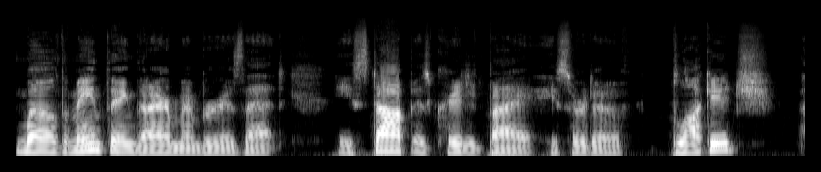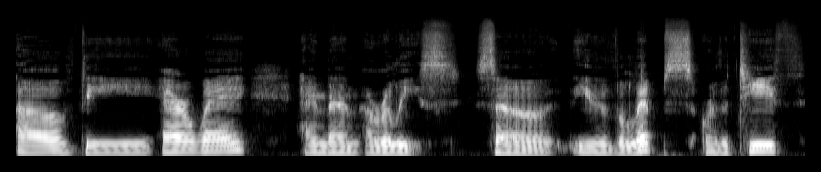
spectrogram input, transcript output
Well, the main thing that I remember is that a stop is created by a sort of blockage of the airway and then a release. So either the lips or the teeth,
